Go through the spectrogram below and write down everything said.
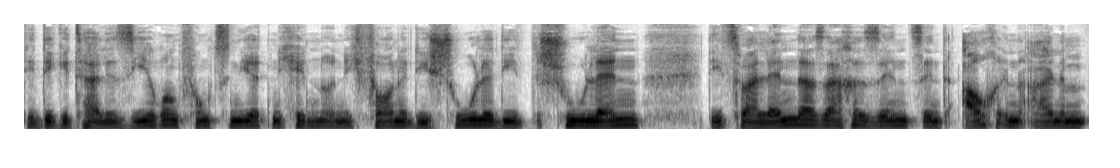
Die Digitalisierung funktioniert nicht hinten und nicht vorne. Die Schule, die Schulen, die zwar Ländersache sind, sind auch in einem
